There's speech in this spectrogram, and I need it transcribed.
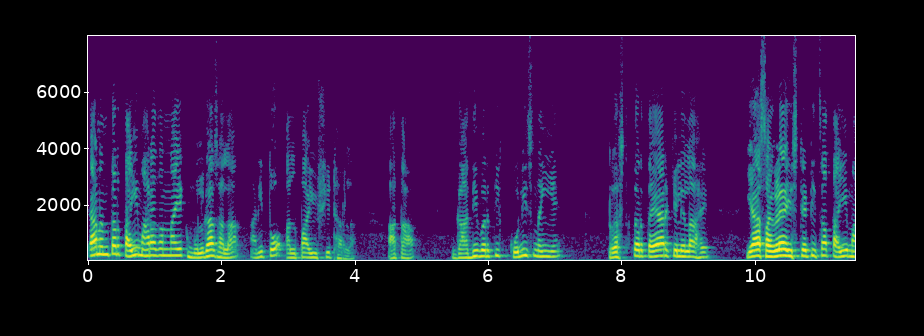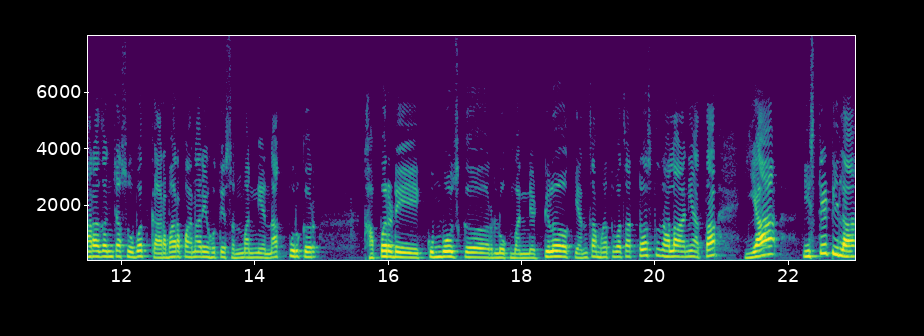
त्यानंतर ताई महाराजांना एक मुलगा झाला आणि तो अल्पायुषी ठरला. आता गादीवरती कोणीच नाही आहे ट्रस्ट तर तयार केलेला आहे. या सगळ्या इस्टेटीचा ताई महाराजांच्या सोबत कारभार पाहणारे होते सन्मान्य नागपूरकर. खापर्डे कुंभोजकर लोकमान्य टिळक यांचा महत्त्वाचा ट्रस्ट झाला आणि आता या इस्टेटीला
